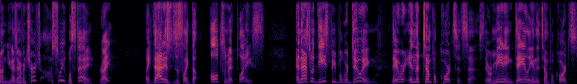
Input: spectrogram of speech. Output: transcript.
on? You guys are having church? Oh, sweet, we'll stay, right? Like, that is just like the ultimate place. And that's what these people were doing. They were in the temple courts, it says. They were meeting daily in the temple courts.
